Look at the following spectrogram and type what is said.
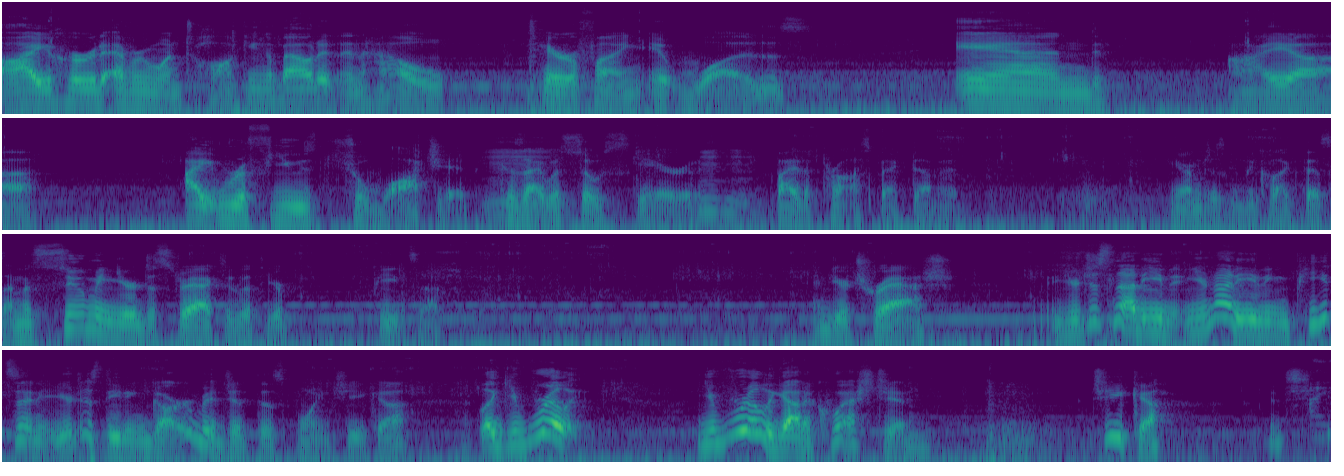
I heard everyone talking about it and how terrifying it was, and I uh, I refused to watch it because I Mm. was so scared Mhm. by the prospect of it. Here, I'm just gonna collect this. I'm assuming you're distracted with your pizza and your trash. You're just not eating. You're not eating pizza. You're just eating garbage at this point, Chica. Like you've really, you've really got a question, Chica. I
